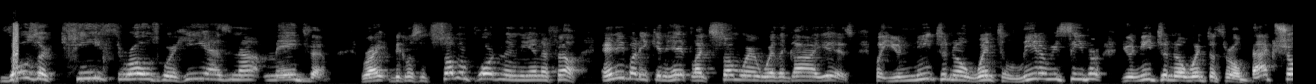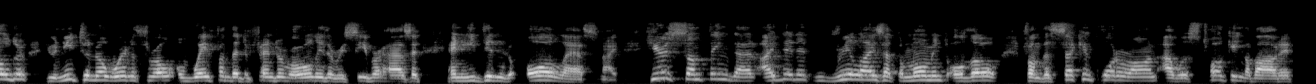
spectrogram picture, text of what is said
Those are key throws where he has not made them right? Because it's so important in the NFL. Anybody can hit like somewhere where the guy is, but you need to know when to lead a receiver. You need to know when to throw back shoulder. You need to know where to throw away from the defender where only the receiver has it. And he did it all last night. Here's something that I didn't realize at the moment, although from the second quarter on, I was talking about it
